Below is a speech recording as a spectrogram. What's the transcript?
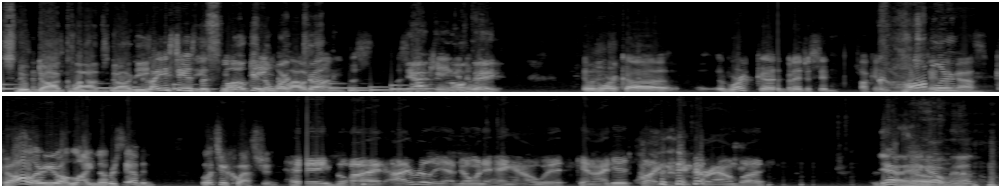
Snoop Dogg clouds, doggy. 'Cause I used to use the you Smoke smoke in the work cloud truck? one. The, the Yeah, King, all it day. would, it would work. Uh, it would work good, but it just did fucking taste Caller. like ass. Caller, you're on line number seven. What's your question? Hey, bud, I really have no one to hang out with. Can I just like stick around, bud? Yeah, hang No. out, man.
